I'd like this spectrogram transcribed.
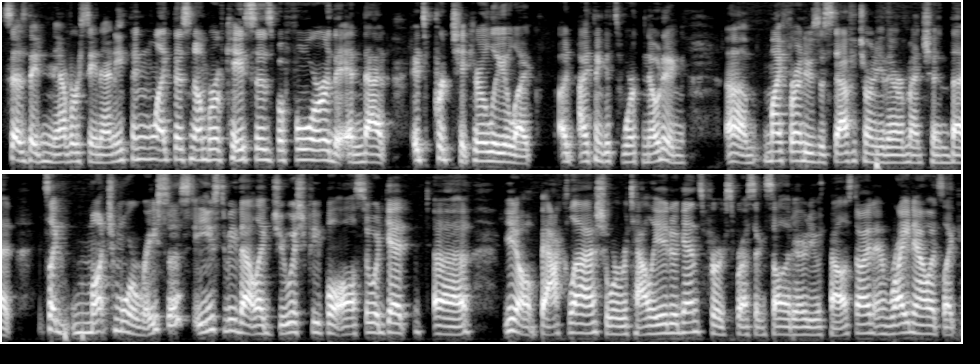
says they've never seen anything like this number of cases before, and that it's particularly like, I think it's worth noting. Um, my friend who's a staff attorney there mentioned that it's like much more racist. It used to be that like Jewish people also would get, uh, you know, backlash or retaliated against for expressing solidarity with Palestine. And right now, it's like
